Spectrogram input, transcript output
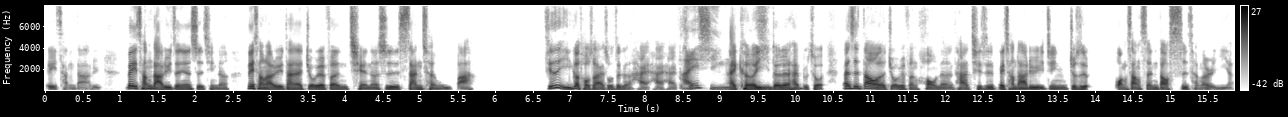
被长打率，被长打率这件事情呢，被长打率他在九月份前呢是三乘五八，其实以一个投手来说，这个还还还还行，还可以，对对，还不错。但是到了九月份后呢，它其实被长打率已经就是往上升到四乘二一了，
